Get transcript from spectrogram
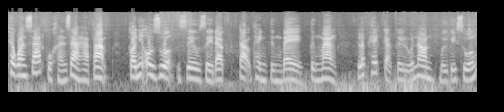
Theo quan sát của khán giả Hà Phạm, có những ô ruộng rêu dày đặc tạo thành từng bè, từng mảng, lấp hết cả cây lúa non mới gây xuống.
